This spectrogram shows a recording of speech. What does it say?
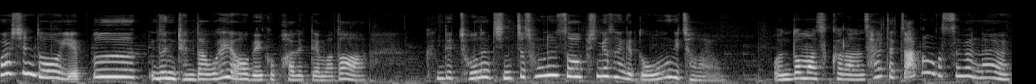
훨씬 더 예쁜 눈이 된다고 해요. 메이크업 받을 때마다. 근데 저는 진짜 속눈썹 신경 쓰는 게 너무 귀찮아요. 원더 마스카라는 살짝 작은 거 쓰면은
